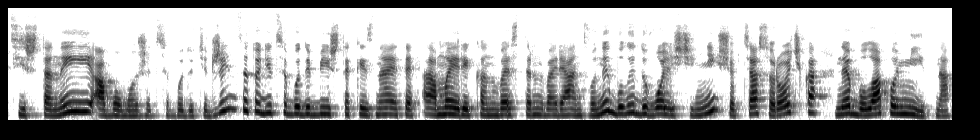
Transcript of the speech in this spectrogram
ці штани, або може це будуть і джинси, тоді це буде більш такий, знаєте, American Western варіант. Вони були доволі щільні, щоб ця сорочка не була помітна.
